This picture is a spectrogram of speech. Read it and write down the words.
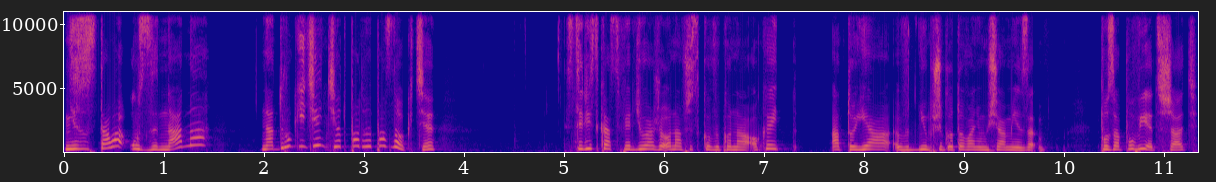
Nie została uznana? Na drugi dzień ci odpadły paznokcie. Stylistka stwierdziła, że ona wszystko wykonała ok, a to ja w dniu przygotowań musiałam je za- pozapowietrzać.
